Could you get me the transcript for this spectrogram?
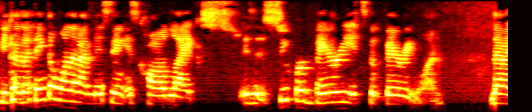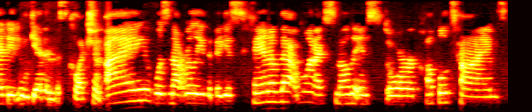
Because I think the one that I'm missing is called like, is it Super Berry? It's the berry one. that I didn't get in this collection. I was not really the biggest fan of that one. I smelled it in store a couple times.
